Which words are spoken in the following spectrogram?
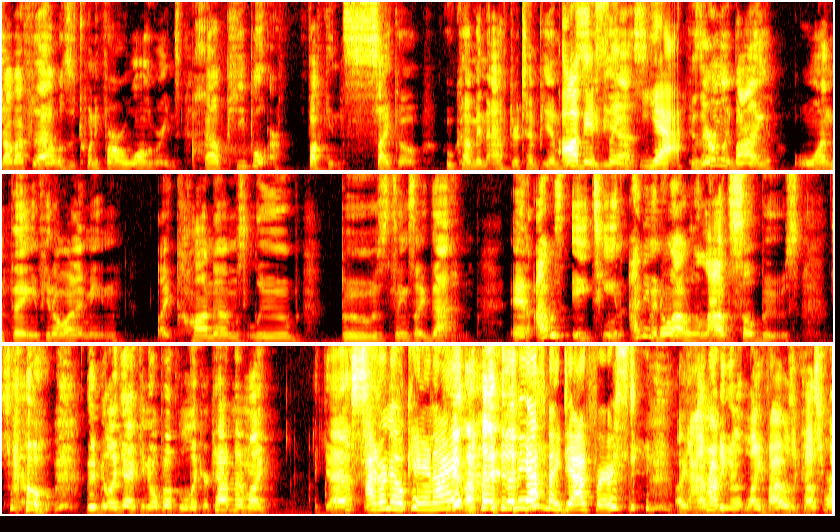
Job after that was a 24 hour Walgreens. Now, people are fucking psycho who come in after 10 p.m. to Obviously, CVS yeah. because they're only buying one thing, if you know what I mean, like condoms, lube, booze, things like that. And I was 18. I didn't even know I was allowed to sell booze. So they'd be like, "Yeah, can you open up the liquor cabinet?" I'm like, "I guess." I don't know. Can I? Can I? Let me ask my dad first. Like I'm not even like if I was a customer,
